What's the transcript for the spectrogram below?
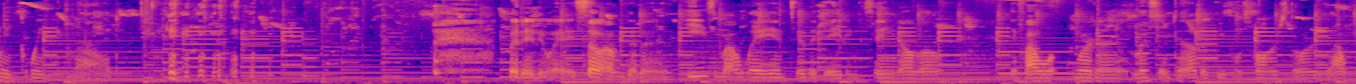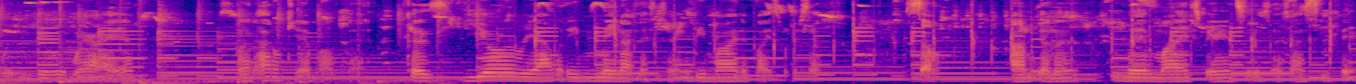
Wink, wink, nod. But anyway, so I'm gonna ease my way into the dating scene. Although, if I w- were to listen to other people's horror stories, I wouldn't do it where I am. But I don't care about that because your reality may not necessarily be mine, and vice versa. So, I'm gonna live my experiences as I see fit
